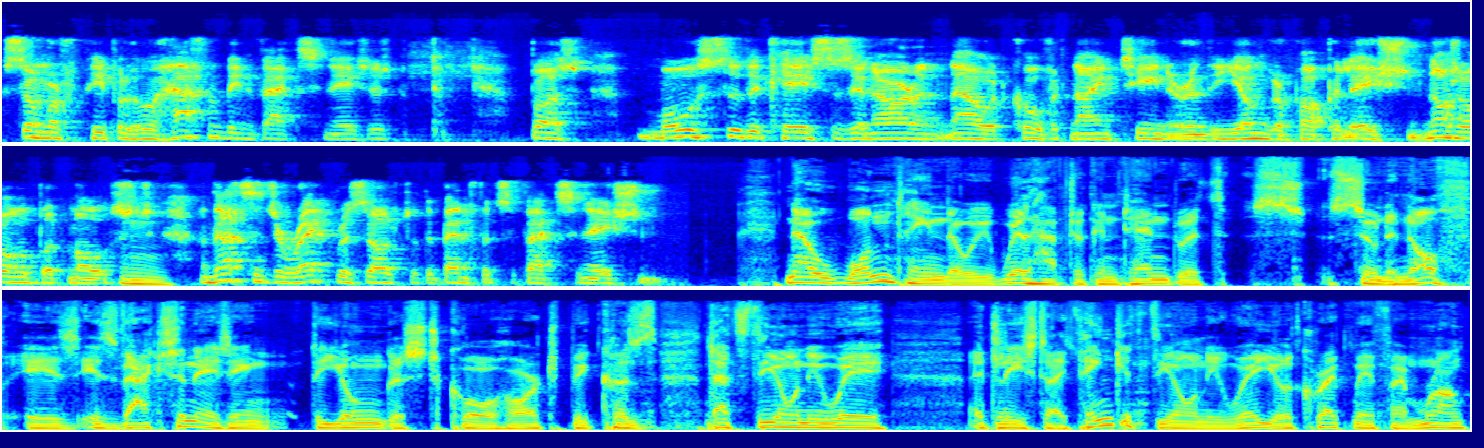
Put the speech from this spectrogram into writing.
Some are for people who haven't been vaccinated, but most of the cases in Ireland now with COVID nineteen are in the younger population. Not all, but most, mm. and that's a direct result of the benefits of vaccination. Now, one thing that we will have to contend with s- soon enough is is vaccinating the youngest cohort because that's the only way, at least I think it's the only way. You'll correct me if I'm wrong.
